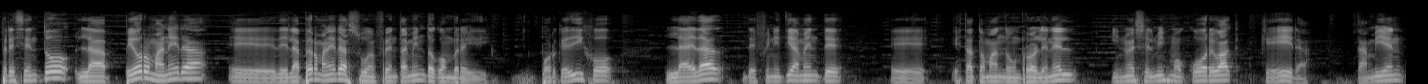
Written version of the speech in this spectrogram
presentó la peor manera, eh, de la peor manera su enfrentamiento con Brady. Porque dijo, la edad definitivamente eh, está tomando un rol en él y no es el mismo quarterback que era. También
